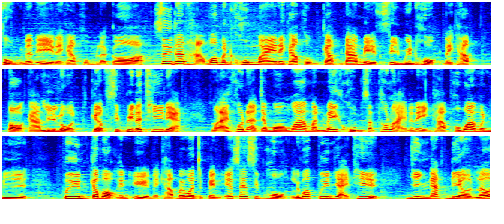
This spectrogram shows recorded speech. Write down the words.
สูงนั่นเองนะครับผมแล้วก็ซึ่งถ้าถามว่ามันคุ้มไหมนะครับผมกับดาเมจ46,000นะครับต่อการรีโหลดเกือบ 10 วินาทีเนี่ย หลายคนอาจจะมองว่ามันไม่คุ้มสักเท่าไหร่นั่นเองครับ เพราะว่ามันมีปืนกระบอกอื่นๆนะครับไม่ว่าจะเป็น SS16 หรือว่าปืนใหญ่ที่ยิงนัดเดียวแล้ว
